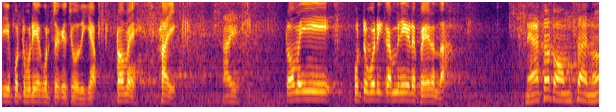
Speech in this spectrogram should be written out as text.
ഈ പൊട്ടുപൊടിയെക്കുറിച്ചൊക്കെ ചോദിക്കാം. ടോമേ ഹായ്. ഹായ്. ടോമ ഈ പൊട്ടുപൊടി കമ്പനിയുടെ പേരെന്താ? നേരത്തെ ടോംസ് ആയിരുന്നു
